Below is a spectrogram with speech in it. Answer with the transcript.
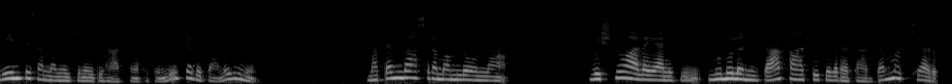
దీనికి సంబంధించిన ఇతిహాసం ఒకటి ఉంది చెబుతాను విను. మతంగాశ్రమంలో ఉన్న విష్ణు ఆలయానికి మునులంతా కార్తీక వ్రతార్థం వచ్చారు.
